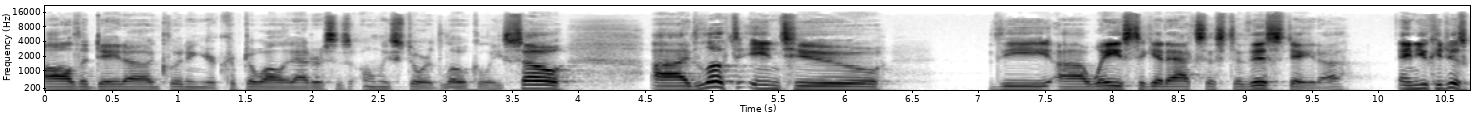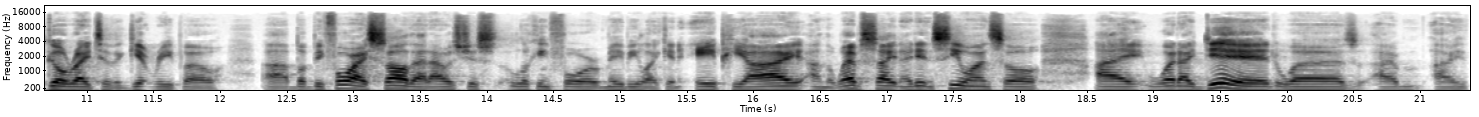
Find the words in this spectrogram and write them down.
All the data, including your crypto wallet address, is only stored locally. So I looked into the uh, ways to get access to this data, and you could just go right to the Git repo. Uh, but before I saw that, I was just looking for maybe like an API on the website, and I didn't see one. So I, what I did was I, I,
